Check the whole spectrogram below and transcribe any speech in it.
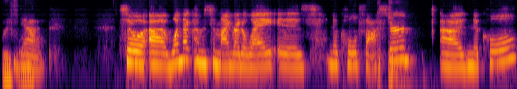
briefly? Yeah. So, uh, one that comes to mind right away is Nicole Foster. Uh, Nicole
